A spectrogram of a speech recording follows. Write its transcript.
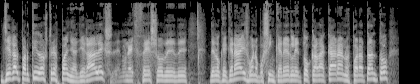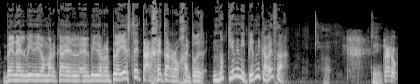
Llega al partido Austria-España, llega Alex en un exceso de, de, lo que queráis, bueno, pues sin querer le toca la cara, no es para tanto, ven el vídeo, marca el, el vídeo replay este, tarjeta roja. Entonces, no tiene ni pie ni cabeza. Claro,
